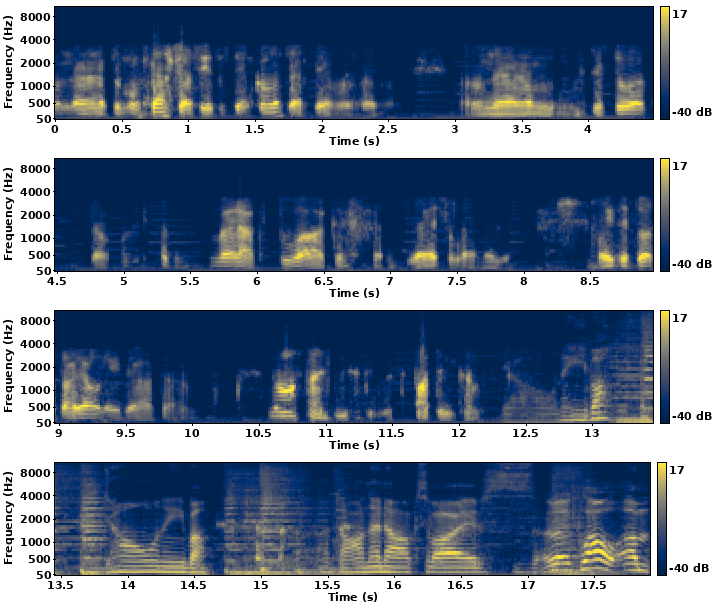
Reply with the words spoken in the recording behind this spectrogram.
Un uh, tu mums nācās iet uz tiem koncertiem. Un, un, un um, līdz ar to tā muzika tāda vairāk tuvāka dvēselē. Līdz ar to tā jaunība, jā, tā nostalģiski, bet patīkami. Jaunība, jaunība. Tā nenāks vairs. Klau, um,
